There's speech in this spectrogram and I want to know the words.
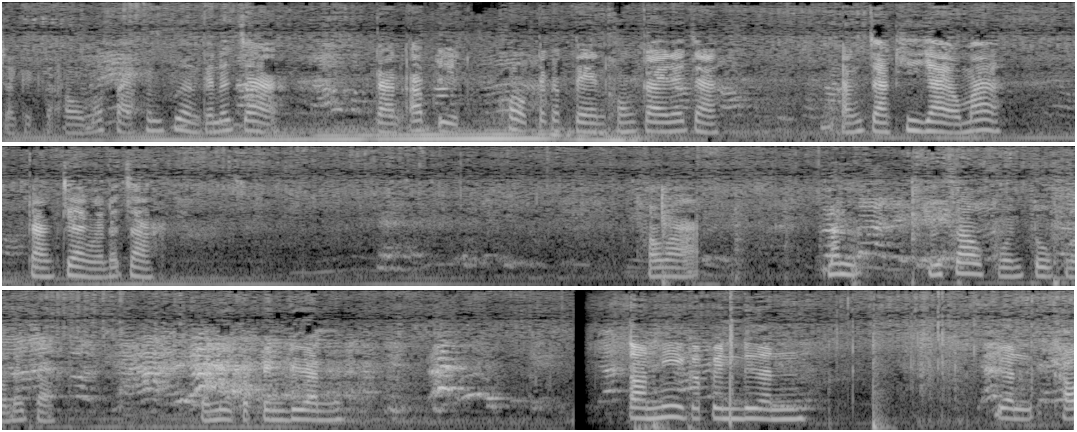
จะกก็เอามาฝากเพื่อนๆกันนะจ๊ะการอัปเดตคอกตะกะแตนของไก่นะจ๊ะหลังจากที่ยายออกมากลางแจ้งแล้วนะจ๊ะเพราะว่ามัน มันเศร้าฝนตกแล้วนะจ๊ะตอนนี้ก็เป็นเดือน ตอนนี้ก็เป็นเดือน เดือนเข้า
